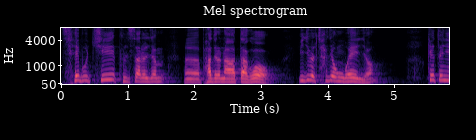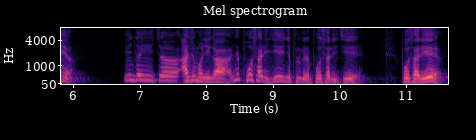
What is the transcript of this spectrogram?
세부치 불사를 좀 어, 받으러 나왔다고 이 집을 찾아온 거예요, 이제. 그랬더니 이제 이 저 아주머니가 이제 보살이지, 이제 불교는 보살이지. 보살이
